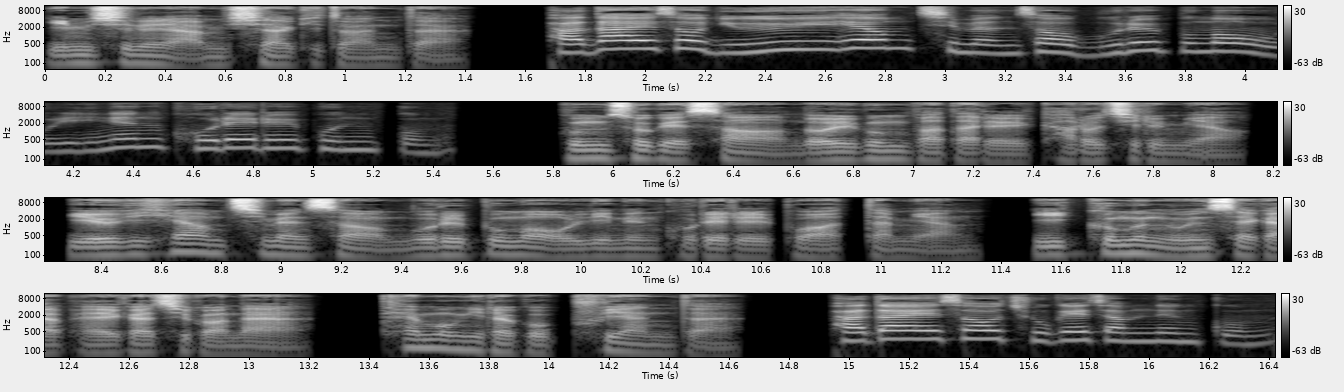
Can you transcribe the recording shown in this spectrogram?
임신을 암시하기도 한다. 바다에서 유유히 헤엄치면서 물을 뿜어 올리는 고래를 본 꿈. 꿈 속에서 넓은 바다를 가로지르며 유유히 헤엄치면서 물을 뿜어 올리는 고래를 보았다면 이 꿈은 운세가 밝아지거나 태몽이라고 풀이한다. 바다에서 조개 잡는 꿈.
